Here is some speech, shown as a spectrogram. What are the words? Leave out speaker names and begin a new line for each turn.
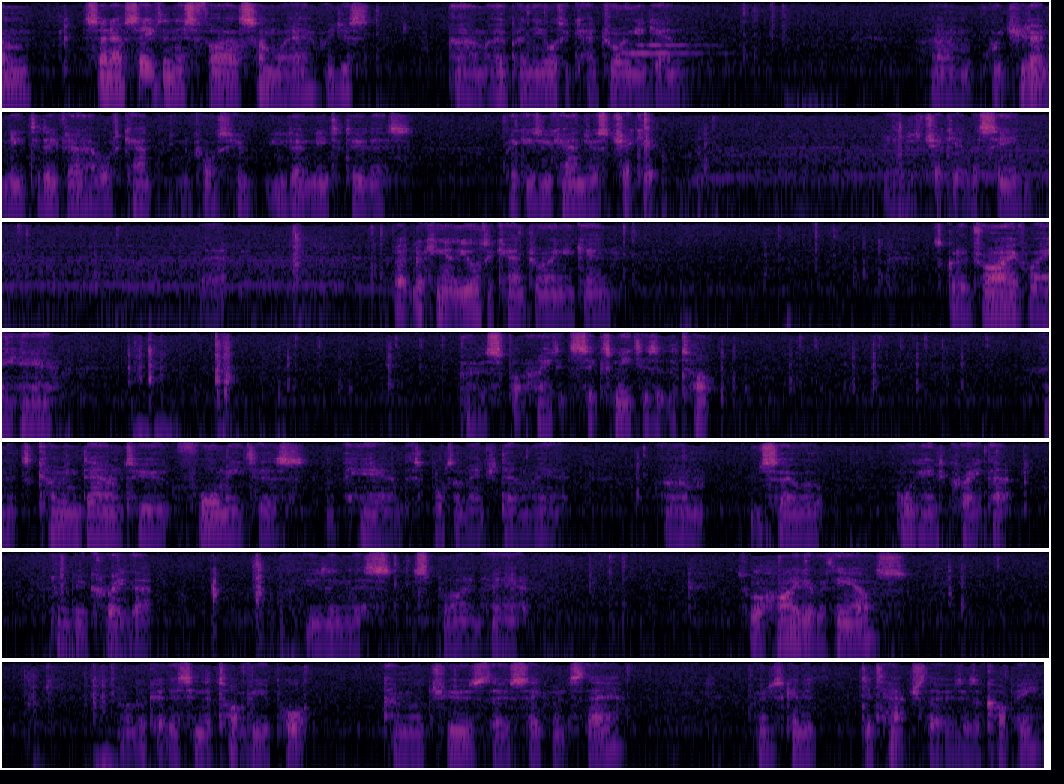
Um, so now saved in this file somewhere, we just um, open the AutoCAD drawing again, um, which you don't need to do if you don't have AutoCAD, of course you, you don't need to do this, because you can just check it, you can just check it in the scene. There. But looking at the AutoCAD drawing again, it's got a driveway here a spot height at 6 metres at the top and it's coming down to 4 metres here, this bottom edge down here. Um, so we're, we're going to create that and we're going to create that using this spline here. So we'll hide everything else. I'll look at this in the top viewport and we'll choose those segments there. We're just going to detach those as a copy.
